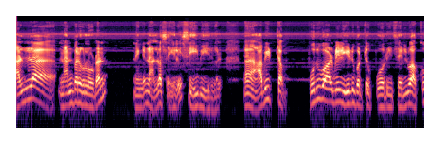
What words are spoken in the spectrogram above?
நல்ல நண்பர்களுடன் நீங்கள் நல்ல செயலை செய்வீர்கள். அவிட்டம். பொது வாழ்வில் ஈடுபட்டு போரின் செல்வாக்கு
